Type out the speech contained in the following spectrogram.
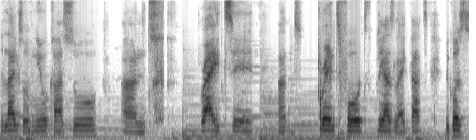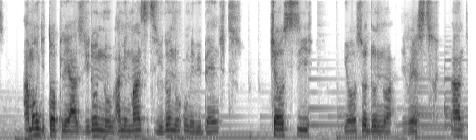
the likes of Newcastle and Brighton and Brentford, players like that, because among the top players, you don't know. I mean, Man City, you don't know who may be benched. Chelsea, you also don't know the rest. And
